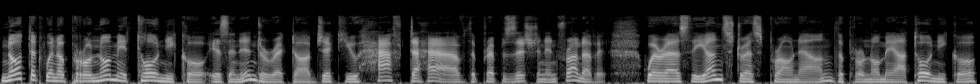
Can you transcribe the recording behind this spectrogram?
Note that when a pronome tonico is an indirect object, you have to have the preposition in front of it, whereas the unstressed pronoun, the pronome atonico,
